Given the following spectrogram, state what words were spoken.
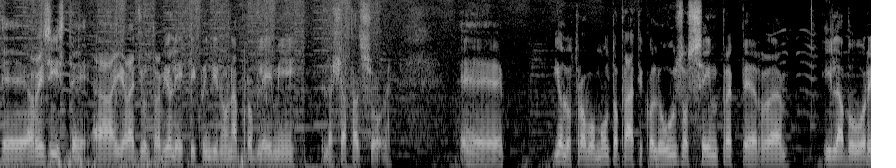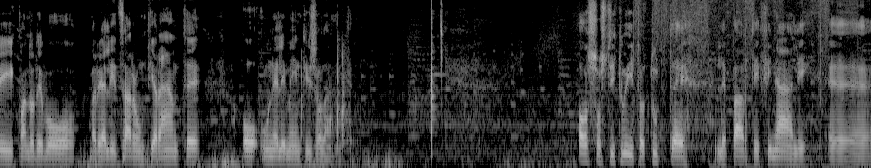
eh, resiste ai raggi ultravioletti quindi non ha problemi lasciata al sole. Eh, io lo trovo molto pratico, lo uso sempre per eh, i lavori quando devo realizzare un tirante o un elemento isolante. Ho sostituito tutte le parti finali eh,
